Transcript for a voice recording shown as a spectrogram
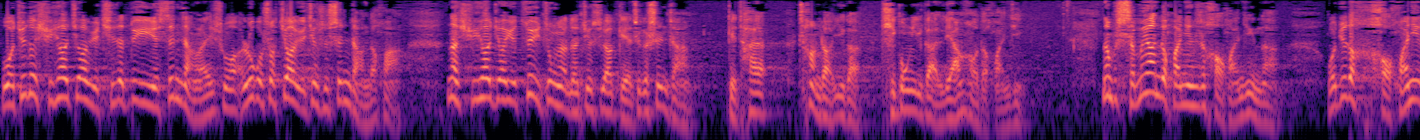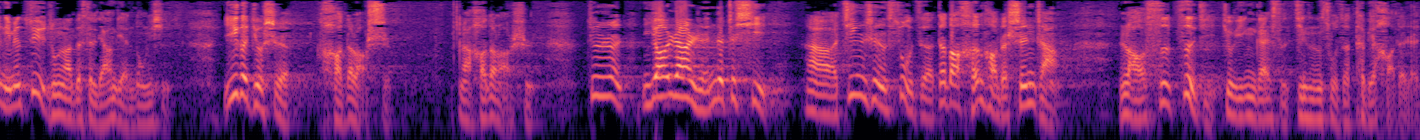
我觉得学校教育其实对于生长来说，如果说教育就是生长的话，那学校教育最重要的就是要给这个生长，给他创造一个、提供一个良好的环境。那么什么样的环境是好环境呢？我觉得好环境里面最重要的是两点东西，一个就是好的老师，啊，好的老师，就是你要让人的这些啊精神素质得到很好的生长，老师自己就应该是精神素质特别好的人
